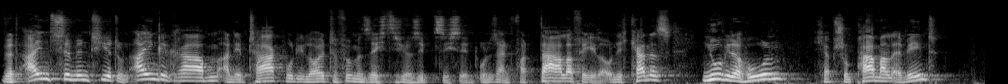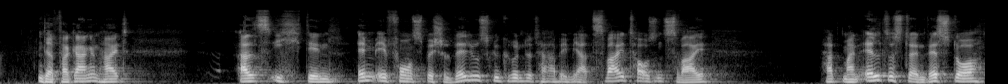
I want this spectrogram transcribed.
wird einzementiert und eingegraben an dem Tag, wo die Leute 65 oder 70 sind. Und es ist ein fataler Fehler. Und ich kann es nur wiederholen, ich habe es schon ein paar Mal erwähnt, in der Vergangenheit, als ich den ME-Fonds Special Values gegründet habe im Jahr 2002, hat mein ältester Investor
